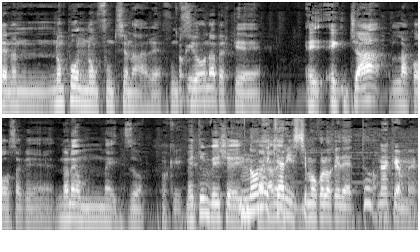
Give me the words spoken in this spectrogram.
cioè non, non può non funzionare. Funziona perché è, è già la cosa che non è un mezzo. Ok. Mentre invece Non è chiarissimo quello che hai detto. Neanche a me.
